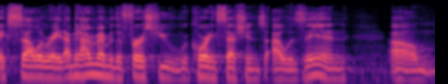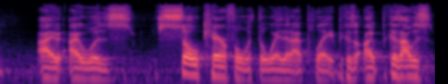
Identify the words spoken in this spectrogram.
accelerate. I mean, I remember the first few recording sessions I was in. Um, I, I was so careful with the way that I played because I because I was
